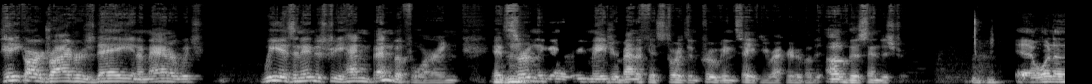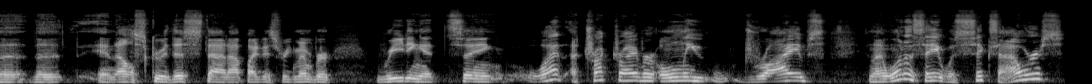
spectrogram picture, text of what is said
take our driver's day in a manner which we as an industry hadn't been before. And it's mm-hmm. certainly going to reap major benefits towards improving safety record of, of this industry. Yeah, one of the, the, and I'll screw this stat up. I just remember reading it saying, what? A truck driver only drives, and I want to say it was six hours?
